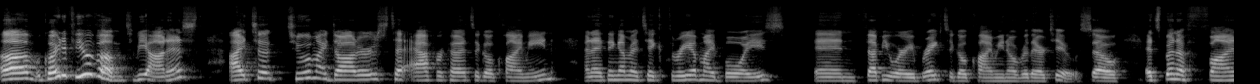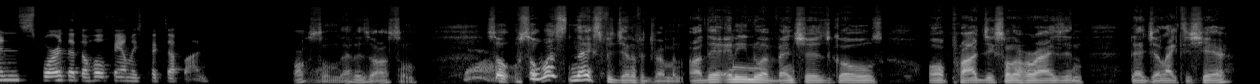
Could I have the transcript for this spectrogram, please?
um, quite a few of them, to be honest. I took two of my daughters to Africa to go climbing, and I think I'm going to take three of my boys in February break to go climbing over there too. So it's been a fun sport that the whole family's picked up on. Awesome. That is awesome. Yeah. So so what's next for Jennifer Drummond? Are there any new adventures, goals, or projects on the horizon that you'd like to share?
